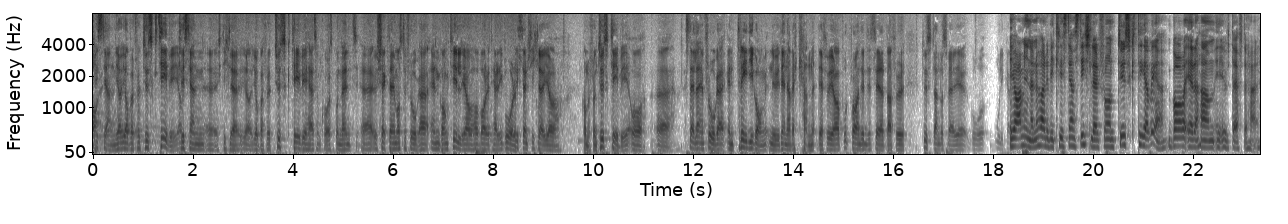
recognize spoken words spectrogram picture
Christian, jag jobbar för tysk TV. Christian eh, Stichler, jag jobbar för tysk TV här som korrespondent. Uh, ursäkta, jag måste fråga en gång till. Jag har varit här igår. Christian Stichler, jag kommer från tysk TV och uh, ställa en fråga en tredje gång nu denna veckan. Därför jag är fortfarande intresserad varför Tyskland och Sverige går olika... Ja, Amina, nu hörde vi Christian Stichler från tysk TV. Vad är det han är ute efter här?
